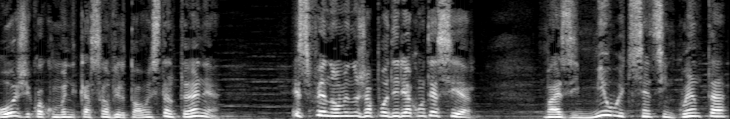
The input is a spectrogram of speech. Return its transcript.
Hoje, com a comunicação virtual instantânea, esse fenômeno já poderia acontecer mas em 1850,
